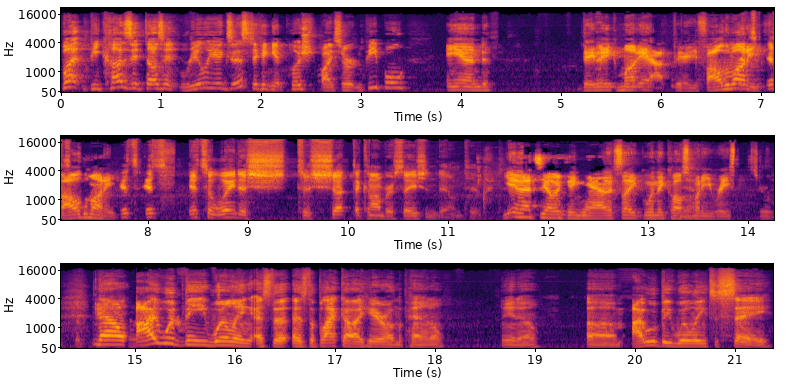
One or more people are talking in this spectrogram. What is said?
but because it doesn't really exist it can get pushed by certain people. And they make money yeah you follow the money It's- it's- follow the money It's it's it's a way to sh- to shut the conversation down too. yeah that's the other thing yeah it's like when they call somebody racist or, Now, I would be willing, as the as the black guy here on the panel, you know, um, I would be willing to say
